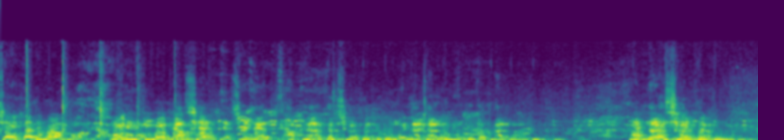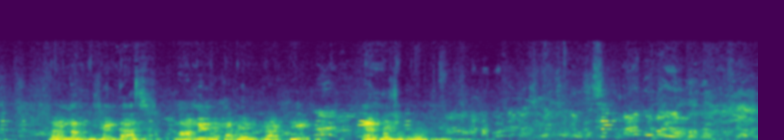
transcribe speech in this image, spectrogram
চৌকা দিব বড়ি যুবক ছেলে আপনারা সরকার দিব নাচানো হলু তো খাতা আপনারা সরকার দিব মোর নাম বিজয় দাস মা মেনকা বেল পার্টি এন্ড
